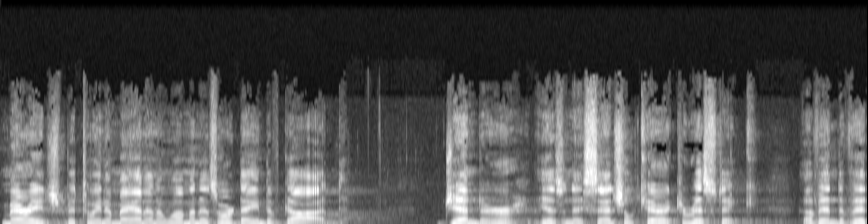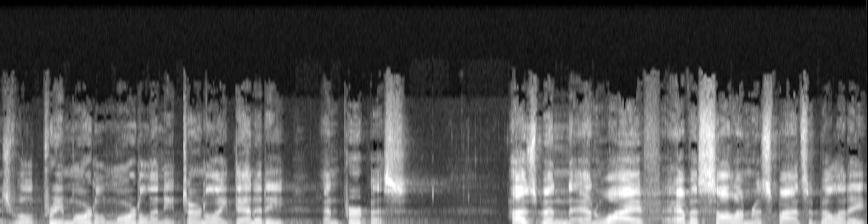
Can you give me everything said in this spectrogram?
Marriage between a man and a woman is ordained of God. Gender is an essential characteristic of individual, premortal, mortal, and eternal identity and purpose. Husband and wife have a solemn responsibility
